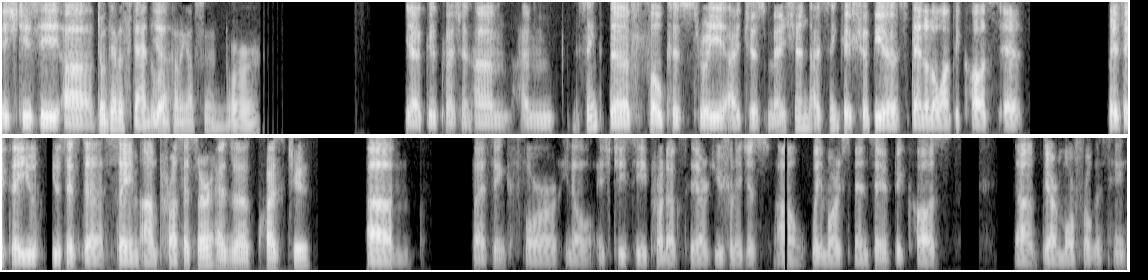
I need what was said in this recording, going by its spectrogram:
HTC. Uh, Don't they have a standalone yeah. coming up soon, or? Yeah, good question. Um, I'm I think the Focus 3 I just mentioned, I think it should be a standalone one because it basically you, uses the same um, processor as a Quest 2. Um, but I think for you know HTC products, they are usually just uh, way more expensive because uh, they are more focusing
